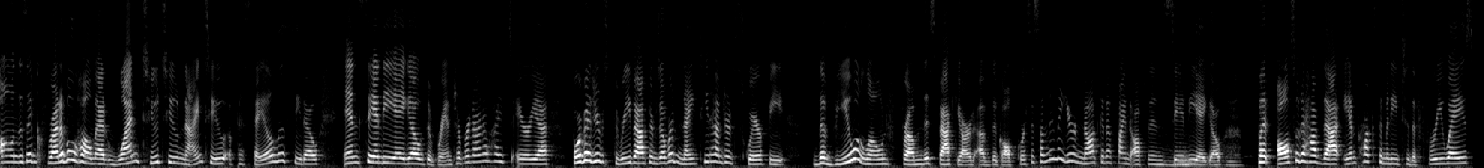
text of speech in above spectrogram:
own this incredible home at 12292 Paseo Lucido in San Diego, the Rancho Bernardo Heights area, four bedrooms, three bathrooms, over 1,900 square feet the view alone from this backyard of the golf course is something that you're not going to find often in San mm-hmm. Diego. Mm-hmm. But also to have that and proximity to the freeways,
